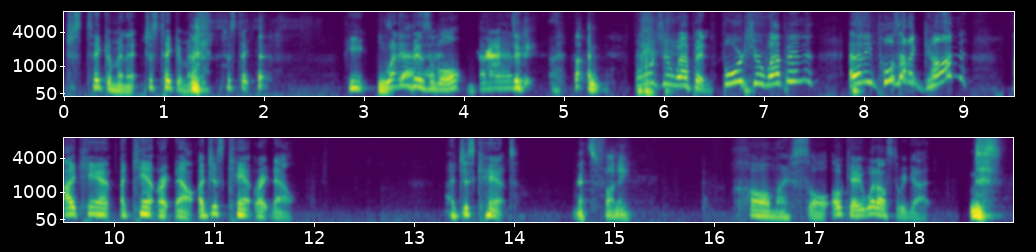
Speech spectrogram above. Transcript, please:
just take a minute. Just take a minute. Just take. He He's went invisible and then forge your weapon. Forge your weapon, and then he pulls out a gun. I can't. I can't right now. I just can't right now. I just can't. That's funny. Oh my soul. Okay, what else do we got?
